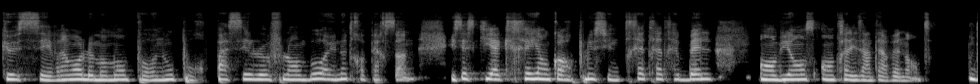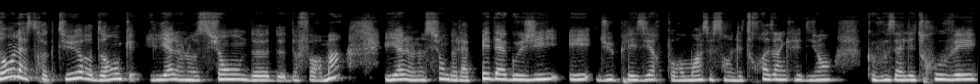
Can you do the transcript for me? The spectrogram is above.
que c'est c'est vraiment le moment pour nous pour passer le flambeau à une autre personne. Et c'est ce qui a créé encore plus une très, très, très belle ambiance entre les intervenantes. Dans la structure, donc, il y a la notion de, format, il y a la notion de la pédagogie et du plaisir. Pour moi, ce sont les trois ingrédients que vous allez trouver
